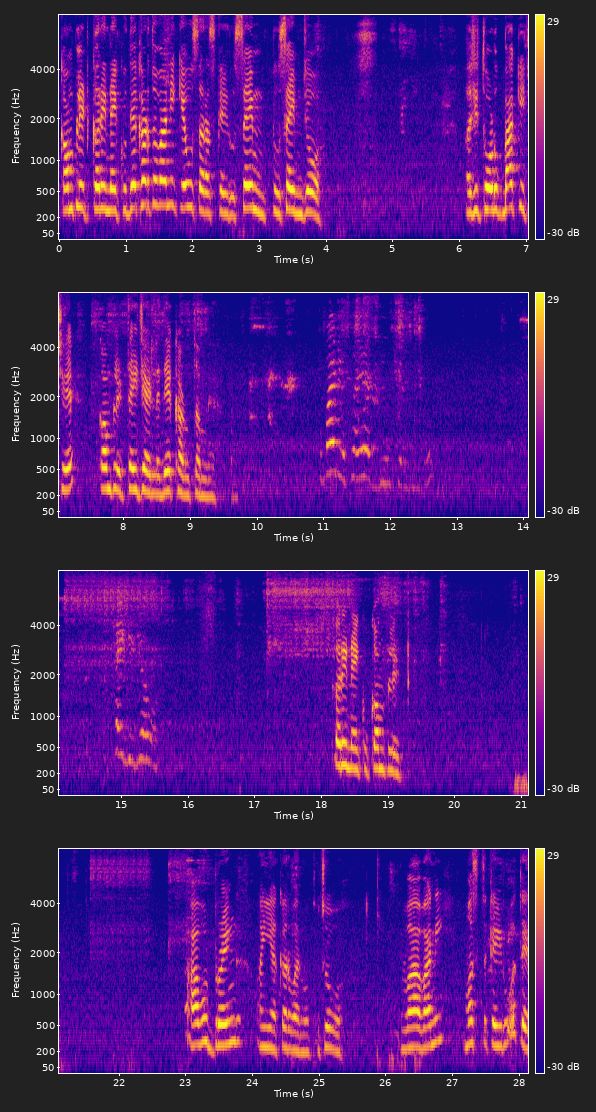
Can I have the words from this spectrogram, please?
કમ્પ્લીટ કરી નાખ્યું. દેખાડતો વાની કેવું સરસ કર્યું. સેમ ટુ સેમ જો. હજી થોડુંક બાકી છે. કમ્પ્લીટ થઈ જાય એટલે દેખાડું તમને. કરી નાખ્યું કમ્પ્લીટ આવું ડ્રોઈંગ અહીંયા કરવાનું હતું જુઓ. વાહ વાની મસ્ત કર્યું હો તે.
